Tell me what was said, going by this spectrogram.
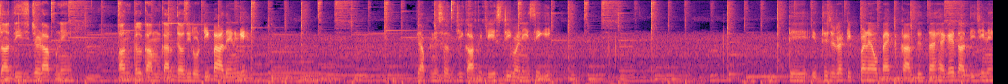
ਦਾਦੀ ਜੀ ਜਿਹੜਾ ਆਪਣੇ ਅੰਕਲ ਕੰਮ ਕਰਦੇ ਉਹਦੀ ਰੋਟੀ ਪਾ ਦੇਣਗੇ। ਤੇ ਆਪਣੀ ਸਬਜ਼ੀ ਕਾਫੀ ਟੇਸਟੀ ਬਣੀ ਸੀਗੀ। ਤੇ ਇੱਥੇ ਜਿਹੜਾ ਟਿੱਪਣ ਹੈ ਉਹ ਪੈਕ ਕਰ ਦਿੱਤਾ ਹੈਗਾ ਦਾਦੀ ਜੀ ਨੇ।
